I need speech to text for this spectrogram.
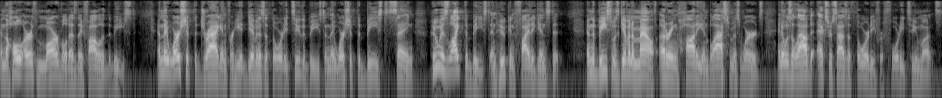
and the whole earth marveled as they followed the beast. And they worshipped the dragon, for he had given his authority to the beast. And they worshipped the beast, saying, Who is like the beast, and who can fight against it? And the beast was given a mouth, uttering haughty and blasphemous words, and it was allowed to exercise authority for forty two months.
